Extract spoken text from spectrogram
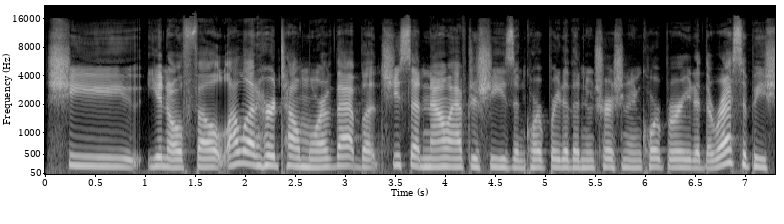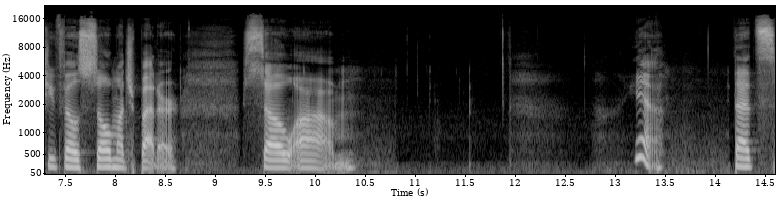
she, you know, felt, I'll let her tell more of that, but she said now after she's incorporated the nutrition, incorporated the recipe, she feels so much better. So, um, yeah, that's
